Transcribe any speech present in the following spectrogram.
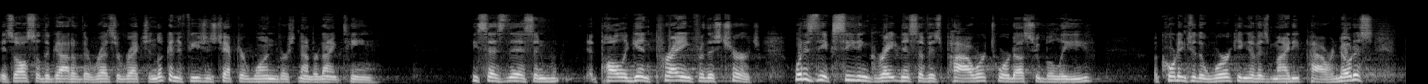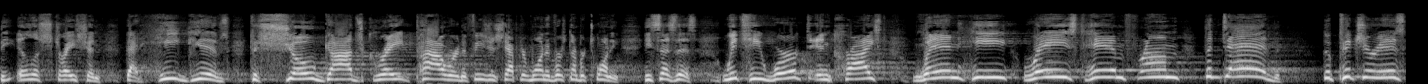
is also the God of the resurrection. Look in Ephesians chapter 1, verse number 19. He says this, and Paul again praying for this church. What is the exceeding greatness of his power toward us who believe? According to the working of his mighty power. Notice the illustration that he gives to show God's great power in Ephesians chapter 1 and verse number 20. He says this, which he worked in Christ when he raised him from the dead the picture is,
